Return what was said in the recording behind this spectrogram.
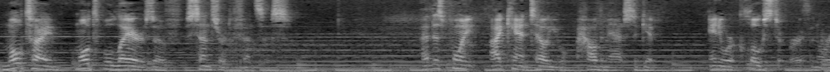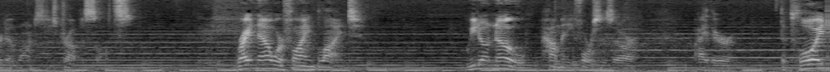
multi multiple layers of sensor defenses. At this point, I can't tell you how they managed to get anywhere close to Earth in order to launch these drop assaults. Right now, we're flying blind. We don't know how many forces are either deployed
